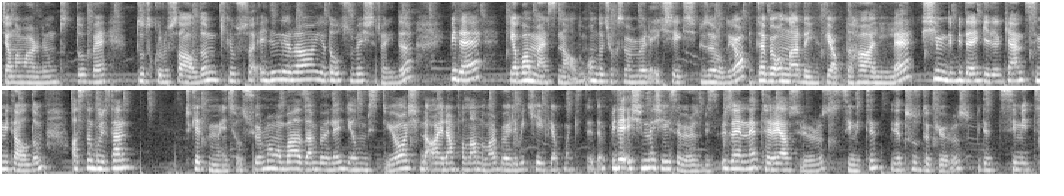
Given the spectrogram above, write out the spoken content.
canavarlığım tuttu ve dut kurusu aldım. Kilosu 50 lira ya da 35 liraydı. Bir de yaban mersini aldım. Onu da çok seviyorum. Böyle ekşi ekşi güzel oluyor. E, tabii onlar da yük yaptı haliyle. Şimdi bir de gelirken simit aldım. Aslında gluten tüketmemeye çalışıyorum ama bazen böyle canım istiyor. Şimdi ayran falan da var. Böyle bir keyif yapmak istedim. Bir de eşimle şeyi seviyoruz biz. Üzerine tereyağı sürüyoruz simitin. Bir de tuz döküyoruz. Bir de simit,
